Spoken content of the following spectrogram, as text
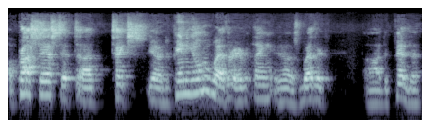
a process that uh, takes you know depending on the weather, everything you know is weather uh, dependent.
